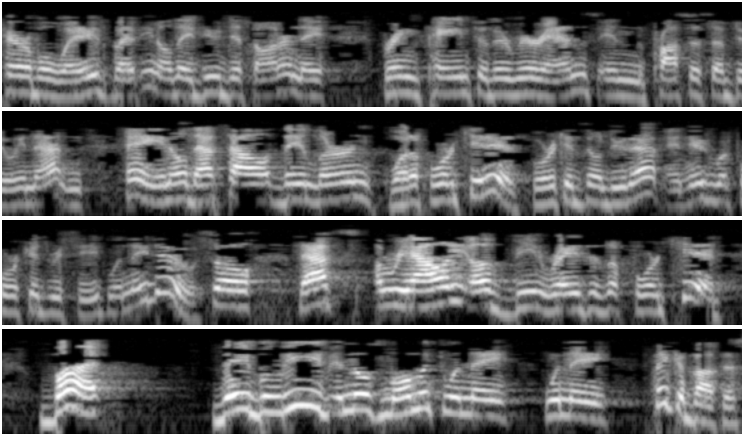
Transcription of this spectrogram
terrible ways, but, you know, they do dishonor and they bring pain to their rear ends in the process of doing that. And, hey, you know, that's how they learn what a Ford kid is. Ford kids don't do that, and here's what Ford kids receive when they do. So that's a reality of being raised as a Ford kid. But they believe in those moments when they, when they think about this,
